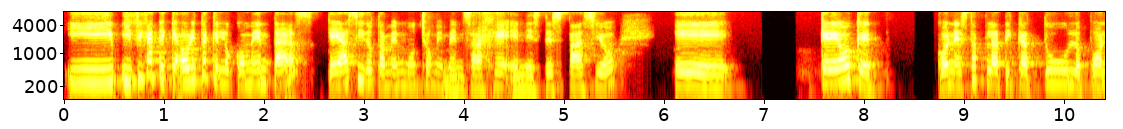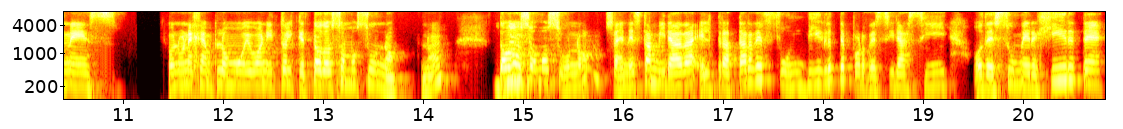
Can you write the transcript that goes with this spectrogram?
Y, fíjate que ahorita que lo comentas, que ha sido también mucho mi mensaje en este espacio, eh, creo que con esta plática tú lo pones con un ejemplo muy bonito, el que todos somos uno, ¿no? Todos somos uno, o sea, en esta mirada, el tratar de fundirte, por decir así, o de sumergirte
